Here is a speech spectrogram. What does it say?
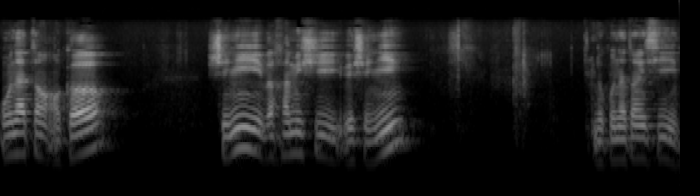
on attend encore. Sheni vachamishi vesheni. Donc on attend ici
